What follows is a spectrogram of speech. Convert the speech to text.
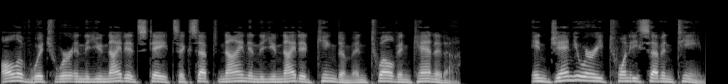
all of which were in the United States except 9 in the United Kingdom and 12 in Canada. In January 2017,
